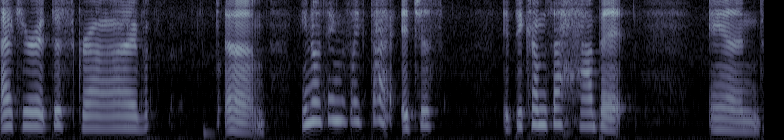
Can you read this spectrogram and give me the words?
Accurate describe. Um, you know, things like that. It just, it becomes a habit. And,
